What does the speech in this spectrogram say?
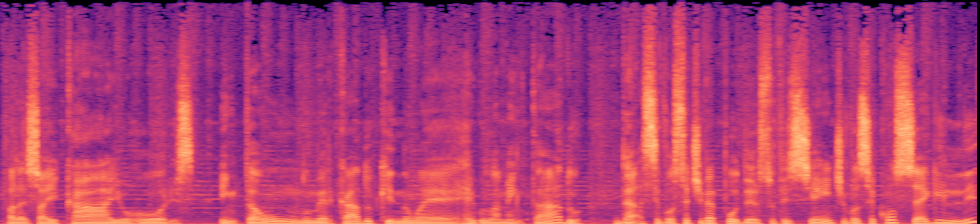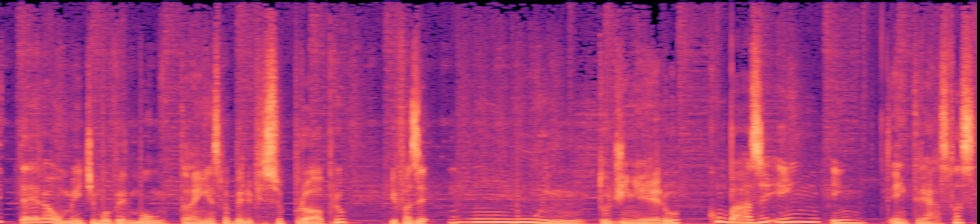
Fala isso aí, cai horrores. Então, no mercado que não é regulamentado, dá, se você tiver poder suficiente, você consegue literalmente mover montanhas para benefício próprio e fazer muito dinheiro com base em, em entre aspas,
